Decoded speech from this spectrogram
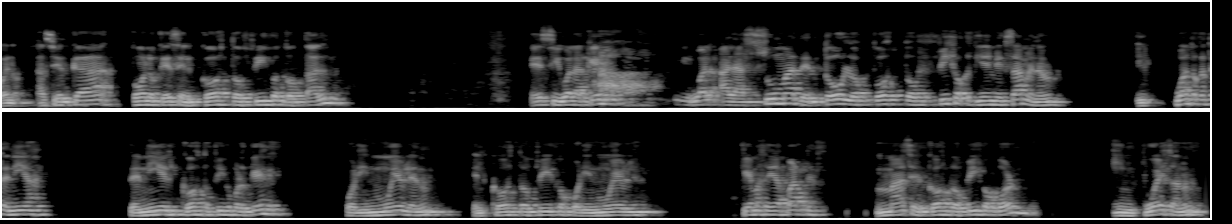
Bueno, así acá pongo lo que es el costo fijo total. ¿Es igual a qué? Igual a la suma de todos los costos fijos que tiene mi examen, ¿no? ¿Y cuánto acá tenía? Tenía el costo fijo, ¿por qué? Por inmueble, ¿no? El costo fijo por inmueble. ¿Qué más tenía aparte? Más el costo fijo por impuesto, ¿no?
